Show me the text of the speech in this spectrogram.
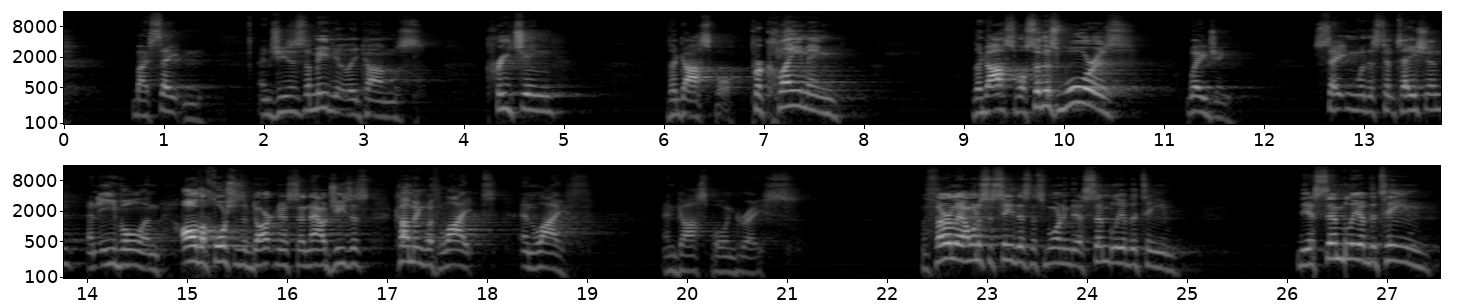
by Satan, and Jesus immediately comes preaching the gospel, proclaiming the gospel. So this war is waging. Satan with his temptation and evil and all the forces of darkness, and now Jesus coming with light and life and gospel and grace. And thirdly, I want us to see this this morning the assembly of the team. The assembly of the team.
